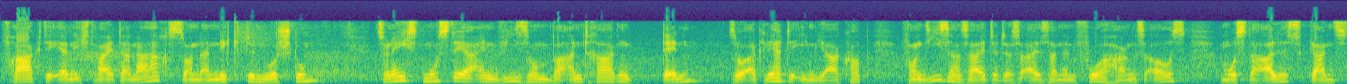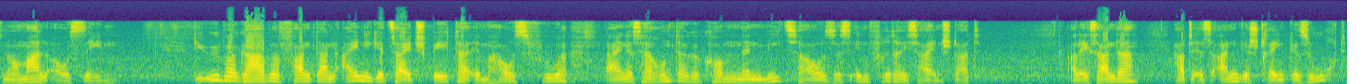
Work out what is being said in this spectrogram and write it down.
fragte er nicht weiter nach, sondern nickte nur stumm. Zunächst musste er ein Visum beantragen, denn, so erklärte ihm Jakob, von dieser Seite des eisernen Vorhangs aus musste alles ganz normal aussehen. Die Übergabe fand dann einige Zeit später im Hausflur eines heruntergekommenen Mietshauses in Friedrichshain statt. Alexander hatte es angestrengt gesucht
